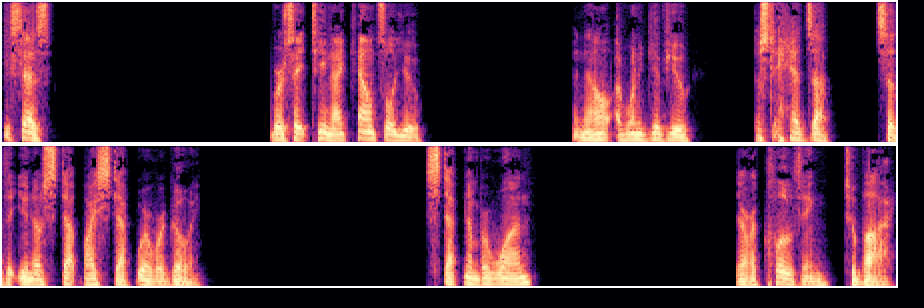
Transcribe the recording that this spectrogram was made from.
He says, verse 18, I counsel you. And now I want to give you just a heads up so that you know step by step where we're going. Step number one, there are clothing to buy.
